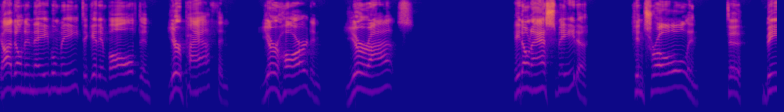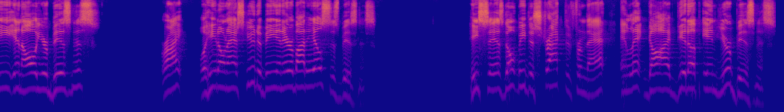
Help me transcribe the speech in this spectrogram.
God don't enable me to get involved in your path and your heart and your eyes. He don't ask me to control and to be in all your business, right? Well, he don't ask you to be in everybody else's business. He says, don't be distracted from that and let God get up in your business.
